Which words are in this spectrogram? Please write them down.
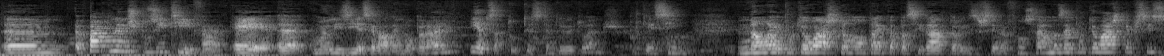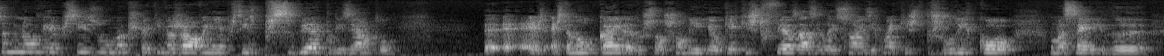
Um, a parte menos positiva é, uh, como eu dizia, ser alguém do aparelho e, apesar de tudo, ter 78 anos. Porque, assim, não é porque eu acho que ele não tem capacidade para exercer a função, mas é porque eu acho que é preciso sangue novo e é preciso uma perspectiva jovem, é preciso perceber, por exemplo, esta maluqueira dos social media, o que é que isto fez às eleições e como é que isto prejudicou uma série de.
